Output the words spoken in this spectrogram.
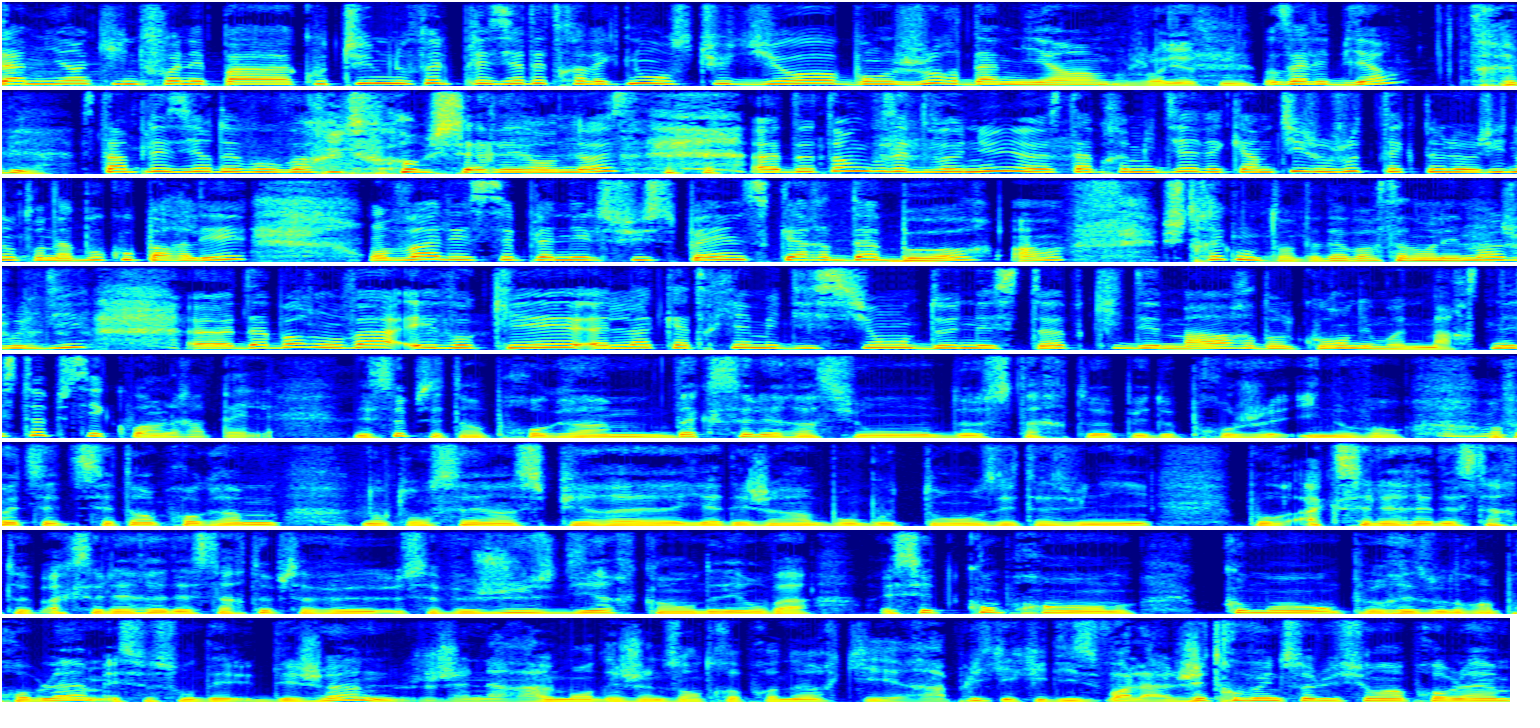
Damien, qui une fois n'est pas coutume, nous fait le plaisir d'être avec nous en studio. Bonjour Damien. Bonjour Yasmine. Vous allez bien? Très bien. C'est un plaisir de vous voir une fois en chair et en os. Euh, d'autant que vous êtes venu euh, cet après-midi avec un petit joujou de technologie dont on a beaucoup parlé. On va laisser planer le suspense car d'abord, hein, je suis très contente d'avoir ça dans les mains, je vous le dis. Euh, d'abord, on va évoquer la quatrième édition de Nestup qui démarre dans le courant du mois de mars. Nestup, c'est quoi On le rappelle? Nestup, c'est un programme d'accélération de start-up et de projets innovants. Mhm. En fait, c'est un programme dont on s'est inspiré il y a déjà un bon bout de temps aux États-Unis pour accélérer des start-up. Accélérer des start-up, ça veut ça veut juste dire qu'à un moment donné, on va essayer de comprendre comment on peut résoudre un problème. Et ce sont des, des jeunes, généralement des jeunes entrepreneurs, qui répliquent et qui disent voilà, j'ai trouvé une solution à un problème.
